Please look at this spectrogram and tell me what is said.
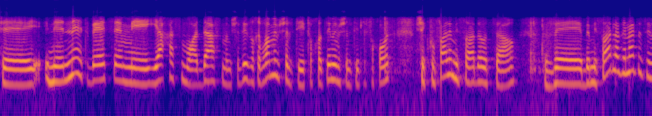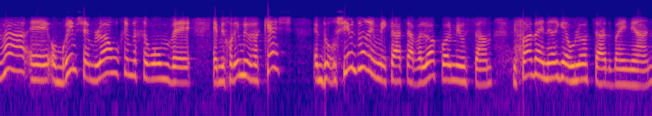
שנהנית בעצם מיחס מועדף ממשלתי, זו חברה ממשלתית, או חצי ממשלתית לפחות, שכפופה למשרד האוצר, ובמשרד להגנת הסביבה אה, אומרים שהם לא ערוכים לחירום והם יכולים לבקש הם דורשים דברים מקצ"א, אבל לא הכל מיושם. משרד האנרגיה הוא לא צד בעניין.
